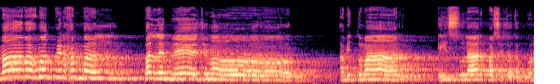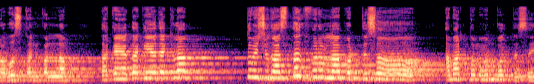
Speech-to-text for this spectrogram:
ইমাম আহমদ বিন হাম্বল বললেন, রে যুবক, আমি তোমার এই সুলার পাশে যতক্ষণ অবস্থান করলাম, তাকায়া তাকিয়ে দেখলাম, তুমি শুধু আস্তাগফিরুল্লাহ পড়তেছ, আমার তো মন বলতেছে,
